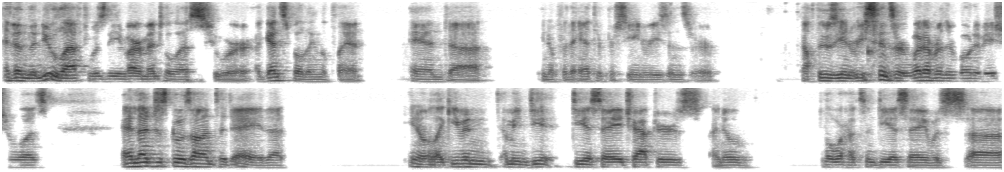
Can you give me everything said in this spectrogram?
and then the new left was the environmentalists who were against building the plant. And uh, you know, for the Anthropocene reasons or Malthusian reasons or whatever their motivation was. And that just goes on today that, you know, like even, I mean, D- DSA chapters, I know Lower Hudson DSA was uh,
